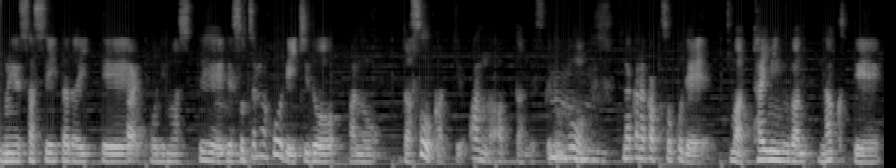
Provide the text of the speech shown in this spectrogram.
運営させていただいてはい。おりまして、で、そちらの方で一度、あの、出そうかっていう案があったんですけども、うんなかなかそこで、まあ、タイミングがなくて、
